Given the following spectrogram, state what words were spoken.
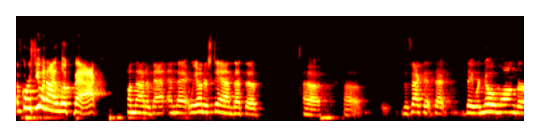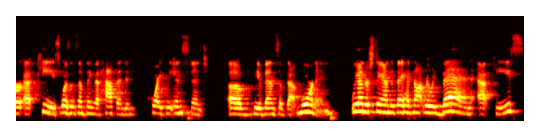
Of course, you and I look back on that event, and that we understand that the uh, uh, the fact that that they were no longer at peace wasn't something that happened in quite the instant of the events of that morning. We understand that they had not really been at peace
